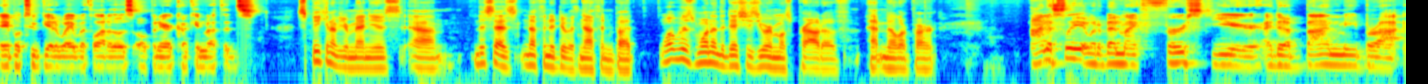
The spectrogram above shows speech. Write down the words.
able to get away with a lot of those open air cooking methods. Speaking of your menus, um, this has nothing to do with nothing, but what was one of the dishes you were most proud of at Miller Park? Honestly, it would have been my first year. I did a banh mi brat.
